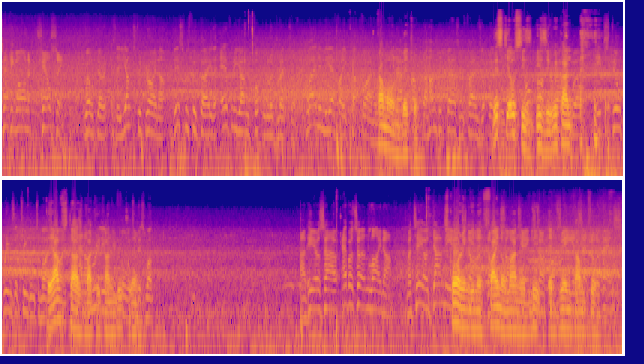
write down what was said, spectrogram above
taking on Chelsea. Well, Derek, as a youngster growing up, this was the day that every young footballer dreamt of. Playing in the FA Cup final. Come on, You Beto. 100,000 fans This Wembley. Chelsea is easy. We can- the it still brings a tingle to my They have stars, but I'm we can beat them. To this one. And here's how Everton line up. Matteo Darmian Scoring in a final, man, would James be a dream come central true.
